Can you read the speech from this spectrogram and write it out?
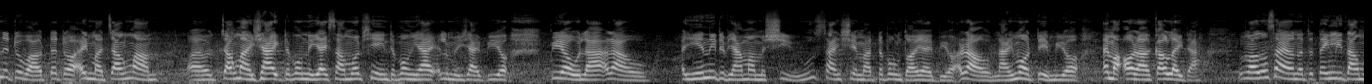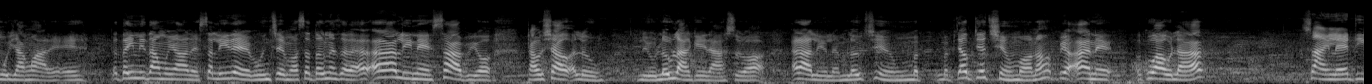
နှစ်တော့ပါတက်တော့အဲ့မှာចောင်းမှာ အဲចောင်းမှာရိုက်တပုံနဲ့ရိုက်ဆောင်မဖြစ်ရင်တပုံရိုက်အဲ့လိုမျိုးရိုက်ပြီးတော့ပြီးတော့ဟိုလားအဲ့ဒါကိုအရင်နေ့တပြားမှမရှိဘူးဆိုင်ရှင်မှာတပုံသွားရိုက်ပြီးတော့အဲ့ဒါကို line မော့တင်ပြီးတော့အဲ့မှာ order ကောက်လိုက်တာပထမဆုံးဆိုင်အောင်တော့တသိန်းလေးတောင်းမှုရောင်းရတယ်အဲတသိန်းလေးတောင်းမှုရတယ်14တဲ့ဝန်းကျင်ပေါ့73နဲ့ဆက်တယ်အဲ့အဲ့ဒါလေးနဲ့စပြီးတော့တောက်လျှောက်အဲ့လိုမျိုးလှုပ်လာခဲ့တာဆိုတော့အဲ့ဒါလေးလည်းမလှုပ်ချင်ဘူးမမပြောက်ပြက်ချင်ဘူးပေါ့နော်ပြီးတော့အဲ့ဒါနဲ့အခုကဟိုလား ဆိုင်လဲဒီ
